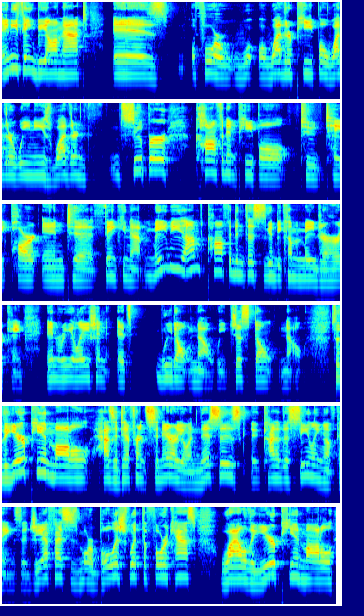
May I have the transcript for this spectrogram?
Anything beyond that is for weather people, weather weenies, weather super confident people to take part into thinking that maybe I'm confident this is going to become a major hurricane. In relation, it's we don't know. We just don't know. So the European model has a different scenario, and this is kind of the ceiling of things. The GFS is more bullish with the forecast, while the European model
